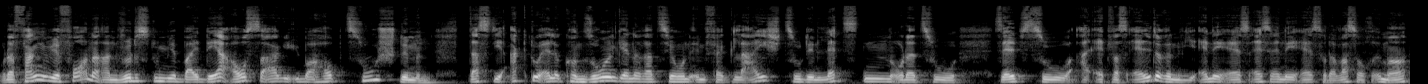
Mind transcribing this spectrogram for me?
Oder fangen wir vorne an, würdest du mir bei der Aussage überhaupt zustimmen, dass die aktuelle Konsolengeneration im Vergleich zu den letzten oder zu selbst zu etwas älteren wie NES, SNES oder was auch immer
